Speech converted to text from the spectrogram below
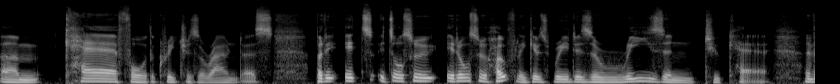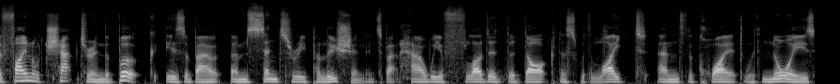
um, care for the creatures around us, but it, it's it's also it also hopefully gives readers a reason to care. And the final chapter in the book is about um, sensory pollution. It's about how we have flooded the darkness with light and the quiet with noise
